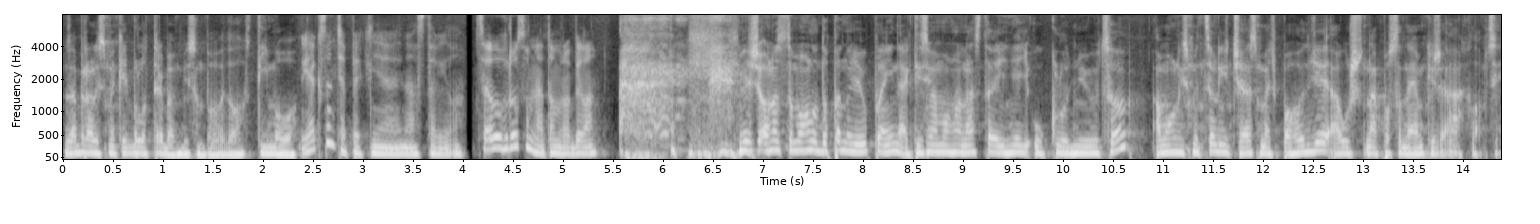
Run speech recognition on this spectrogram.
Zabrali sme, keď bolo treba, by som povedal, tímovo. Jak som ťa pekne nastavila? Celú hru som na tom robila. Vieš, ono to mohlo dopadnúť úplne inak. Ty si ma mohla nastaviť hneď ukludňujúco a mohli sme celý čas mať v pohode a už na poslednej jamke, že á, chlapci,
